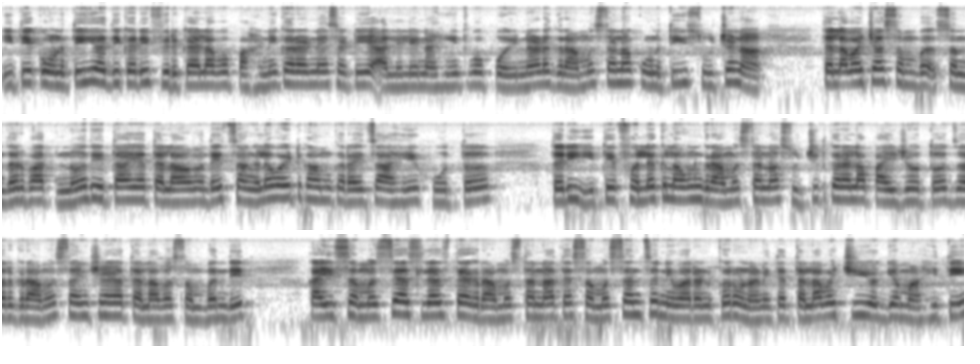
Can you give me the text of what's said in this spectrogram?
इथे कोणतेही अधिकारी फिरकायला व पाहणी करण्यासाठी आलेले नाहीत व पोयनाड ग्रामस्थांना कोणतीही सूचना तलावाच्या संब संदर्भात न देता या तलावामध्ये चांगलं वाईट काम करायचं आहे. होतं तरी इथे फलक लावून ग्रामस्थांना सूचित करायला पाहिजे होतं. जर ग्रामस्थांच्या या तलावासंबंधित काही समस्या असल्यास त्या ग्रामस्थांना त्या समस्यांचं निवारण करून आणि त्या तलावाची योग्य माहिती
